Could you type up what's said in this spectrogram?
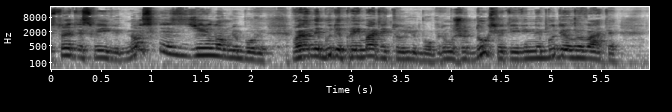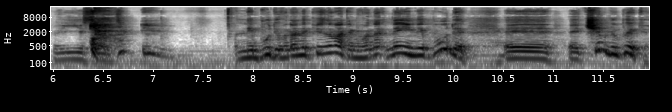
строїти, свої відносини з джерелом любові, вона не буде приймати ту любов, тому що Дух Святий він не буде вливати в її серце. Не буде, вона не пізнаватиме, вона неї не буде е, е, чим любити.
